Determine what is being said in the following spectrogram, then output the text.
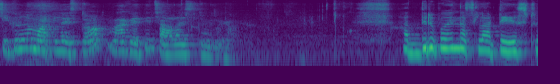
చికెన్లో మటన్లు ఇష్టం? నాకైతే చాలా ఇష్టం ఇలాగా. అద్దరిపోయింది అసలు ఆ టేస్ట్.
